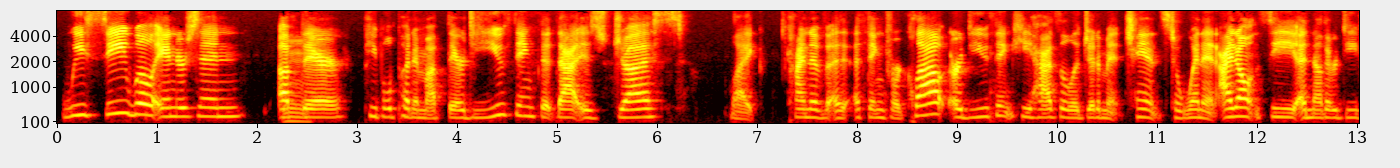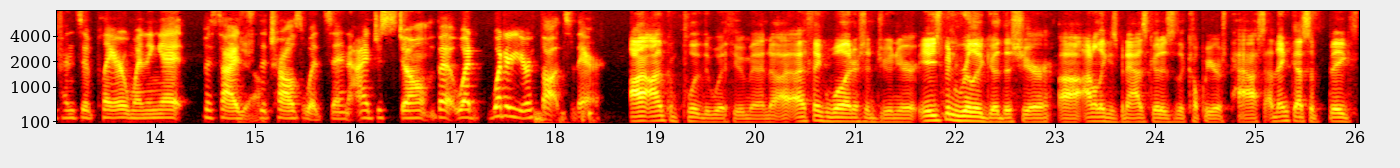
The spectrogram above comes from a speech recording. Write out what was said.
we see Will Anderson up Mm. there. People put him up there. Do you think that that is just like kind of a, a, thing for clout, or do you think he has a legitimate chance to win it? I don't see another defensive player winning it besides yeah. the Charles Woodson. I just don't. But what what are your thoughts there? I, am completely with you, Amanda. I, I, think Will Anderson Jr. He's been really good this year. Uh, I don't think he's been as good as the couple years past. I think that's a big,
